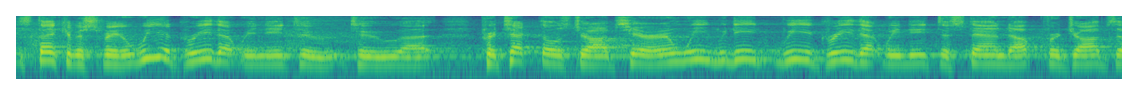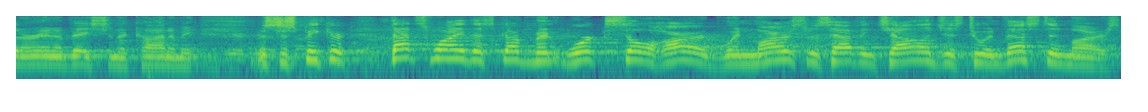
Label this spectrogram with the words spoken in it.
Thank you, Mr. Speaker. We agree that we need to to uh, protect those jobs here, and we, we need we agree that we need to stand up for jobs in our innovation economy. Mr. Speaker, that's why this government worked so hard when Mars was having challenges to invest in Mars.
